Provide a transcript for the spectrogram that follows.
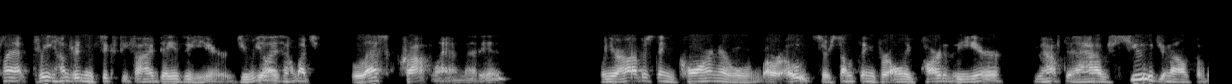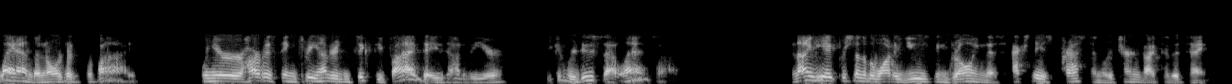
plant 365 days a year. Do you realize how much less cropland that is? When you're harvesting corn or, or oats or something for only part of the year, you have to have huge amounts of land in order to provide. When you're harvesting 365 days out of the year, you can reduce that land size. 98% of the water used in growing this actually is pressed and returned back to the tank.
